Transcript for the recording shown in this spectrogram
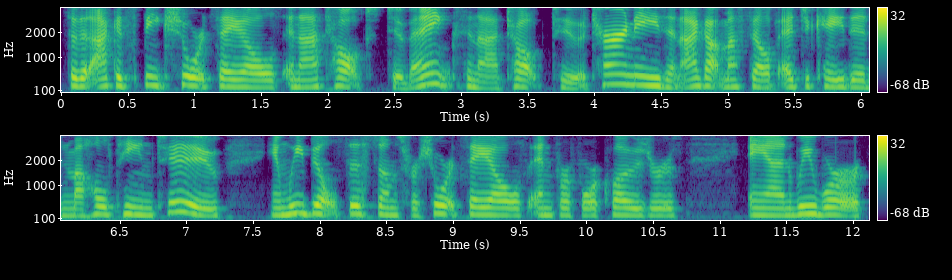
so that I could speak short sales and I talked to banks and I talked to attorneys and I got myself educated and my whole team too. And we built systems for short sales and for foreclosures. And we were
